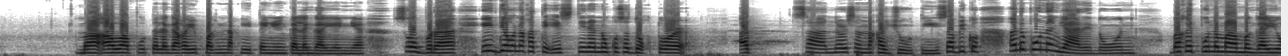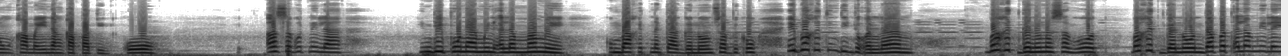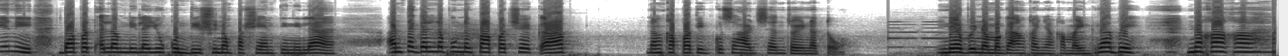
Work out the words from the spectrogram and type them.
Maawa po talaga kayo pag nakita niyo yung kalagayan niya. Sobra. Eh, hindi ako nakatiis. Tinanong ko sa doktor at sa nurse na naka-duty. Sabi ko, ano po nangyari doon? Bakit po namamaga yung kamay ng kapatid ko? Ang sagot nila, hindi po namin alam, ma'am eh, kung bakit nagkaganon. Sabi ko, eh bakit hindi nyo alam? Bakit ganun ang sagot? Bakit ganun? Dapat alam nila yan eh. Dapat alam nila yung condition ng pasyente nila. Ang tagal na pong nagpapa-check up ng kapatid ko sa heart center na to. Never na maga ang kanyang kamay. Grabe, nakaka...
